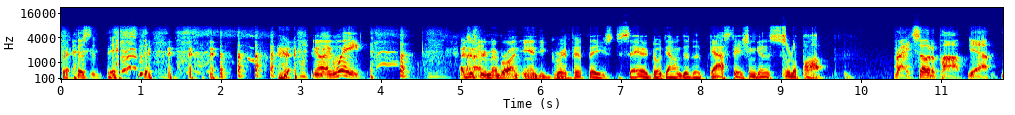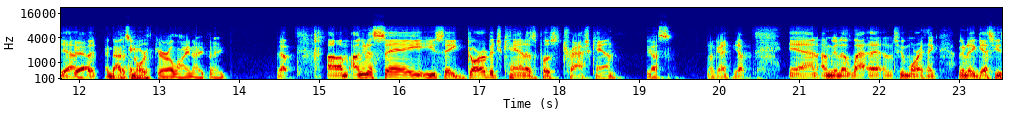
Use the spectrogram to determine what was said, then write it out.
Because you're like, wait. I just right. remember on Andy Griffith, they used to say, uh, "Go down to the gas station, get a soda pop." Right, soda pop. Yeah, yeah. But, and that's okay. North Carolina, I think. Yep. Um, I'm going to say you say garbage can as opposed to trash can. Yes. Okay. Yep. And I'm going to la- uh, two more. I think I'm going to guess you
